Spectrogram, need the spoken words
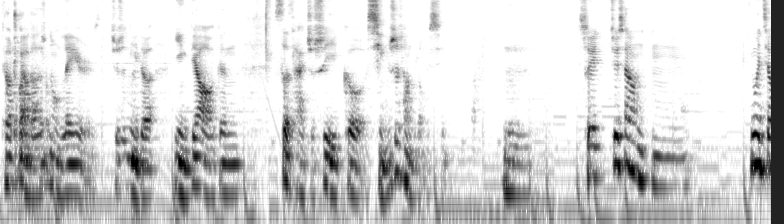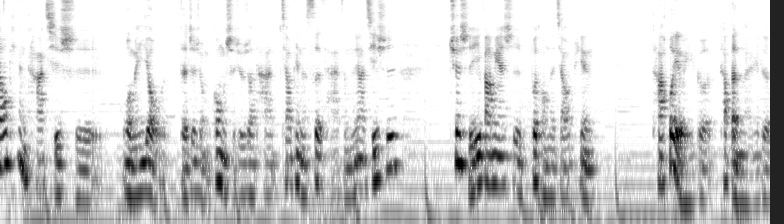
它要传表达的那种 layers，就是你的影调跟色彩只是一个形式上的东西。嗯所以就像嗯，因为胶片它其实我们有的这种共识，就是说它胶片的色彩怎么样，其实确实一方面是不同的胶片，它会有一个它本来的，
